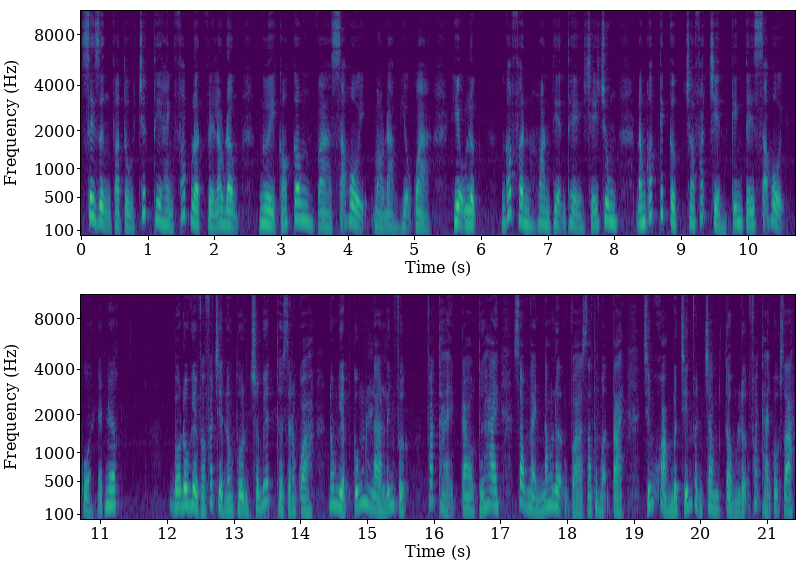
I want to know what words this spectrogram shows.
xây dựng và tổ chức thi hành pháp luật về lao động, người có công và xã hội bảo đảm hiệu quả, hiệu lực, góp phần hoàn thiện thể chế chung, đóng góp tích cực cho phát triển kinh tế xã hội của đất nước. Bộ Nông nghiệp và Phát triển Nông thôn cho biết thời gian qua, nông nghiệp cũng là lĩnh vực phát thải cao thứ hai sau ngành năng lượng và giao thông vận tải, chiếm khoảng 19% tổng lượng phát thải quốc gia,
